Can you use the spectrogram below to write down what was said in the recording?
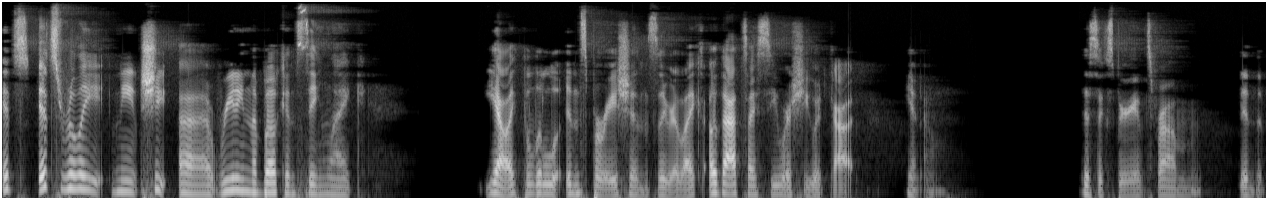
It's it's really neat. She uh reading the book and seeing like yeah, like the little inspirations. They were like, oh, that's I see where she would got, you know, this experience from in the,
